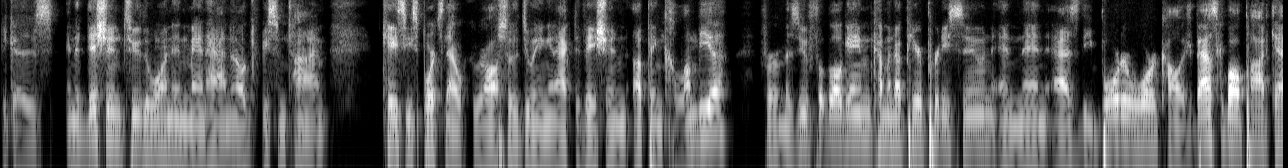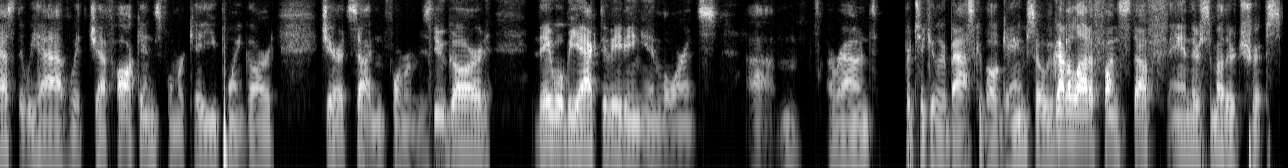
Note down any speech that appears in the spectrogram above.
Because in addition to the one in Manhattan, I'll give you some time, KC Sports Network. We're also doing an activation up in Columbia for a Mizzou football game coming up here pretty soon. And then as the Border War college basketball podcast that we have with Jeff Hawkins, former KU point guard, Jared Sutton, former Mizzou guard, they will be activating in Lawrence um, around particular basketball game. So we've got a lot of fun stuff, and there's some other trips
